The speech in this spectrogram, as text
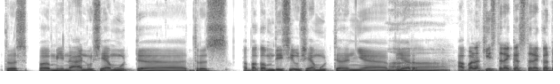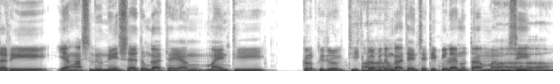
terus pembinaan usia muda terus apa kompetisi usia mudanya biar ah. apalagi striker-striker dari yang asli Indonesia itu nggak ada yang main di klub gitu di klub Ah. itu nggak ada yang jadi pilihan utama mesti Ah, ah.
